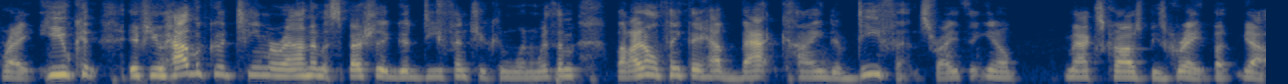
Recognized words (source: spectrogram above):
right. You can if you have a good team around him, especially a good defense, you can win with him. But I don't think they have that kind of defense, right? That you know, Maxx Crosby's great, but yeah.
